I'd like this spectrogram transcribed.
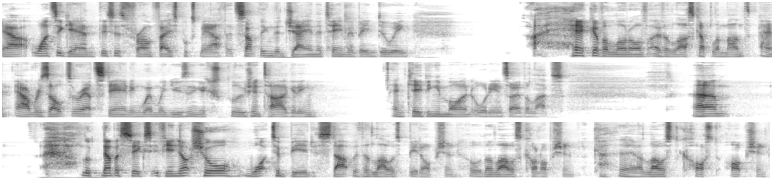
Now, once again, this is from Facebook's mouth. It's something that Jay and the team have been doing a heck of a lot of over the last couple of months, and our results are outstanding when we're using exclusion targeting and keeping in mind audience overlaps. Um, look, number six, if you're not sure what to bid, start with the lowest bid option or the lowest cost option, uh, lowest cost option.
